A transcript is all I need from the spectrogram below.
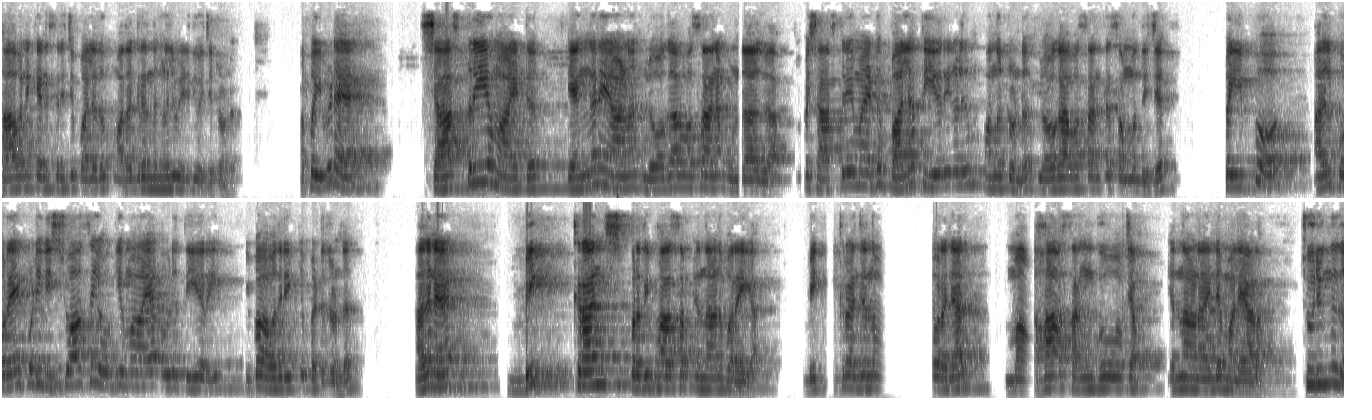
ഭാവനയ്ക്കനുസരിച്ച് പലതും മതഗ്രന്ഥങ്ങളിൽ എഴുതി വെച്ചിട്ടുണ്ട്. അപ്പൊ ഇവിടെ ശാസ്ത്രീയമായിട്ട് എങ്ങനെയാണ് ലോകാവസാനം ഉണ്ടാകുക? ഇപ്പൊ ശാസ്ത്രീയമായിട്ട് പല തിയറികളും വന്നിട്ടുണ്ട് ലോകാവസാനത്തെ സംബന്ധിച്ച്. ഇപ്പൊ ഇപ്പോ അതിൽ കുറെ കൂടി വിശ്വാസയോഗ്യമായ ഒരു തിയറി ഇപ്പൊ അവതരിക്കപ്പെട്ടിട്ടുണ്ട് അതിന് ബിഗ് ക്രഞ്ച് പ്രതിഭാസം എന്നാണ് പറയുക. ബിഗ് ക്രഞ്ച് എന്ന് പറഞ്ഞാൽ മഹാസങ്കോചം എന്നാണ് അതിന്റെ മലയാളം. ചുരുങ്ങുക.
